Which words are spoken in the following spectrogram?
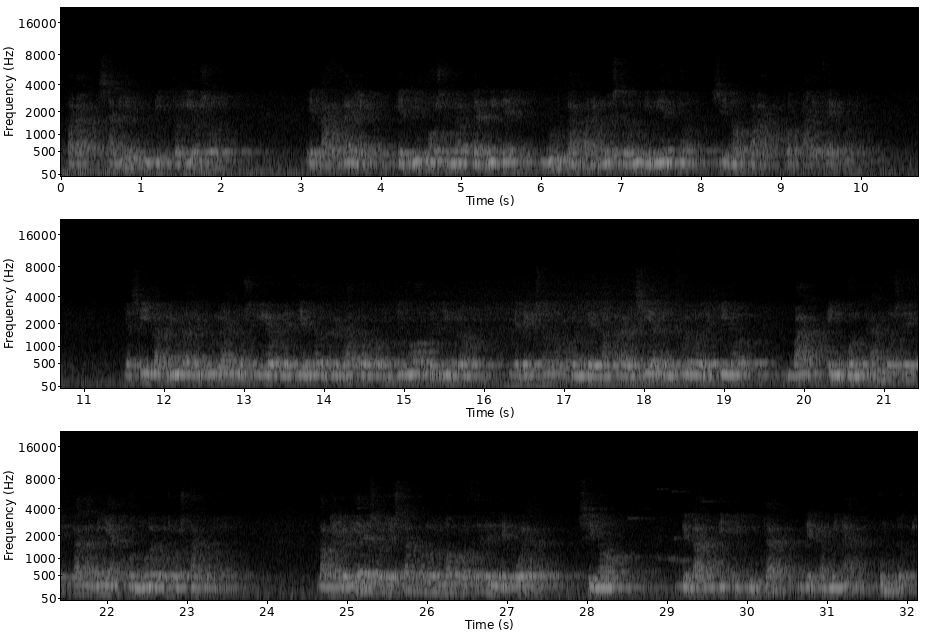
para salir victoriosos en la batalla que el mismo Señor permite nunca para nuestro hundimiento, sino para fortalecernos. Y así la primera lectura nos sigue ofreciendo el relato continuo del libro del Éxodo, donde la travesía del pueblo elegido va encontrándose cada día con nuevos obstáculos. La mayoría de esos obstáculos no proceden de fuera, sino de la dificultad de caminar juntos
